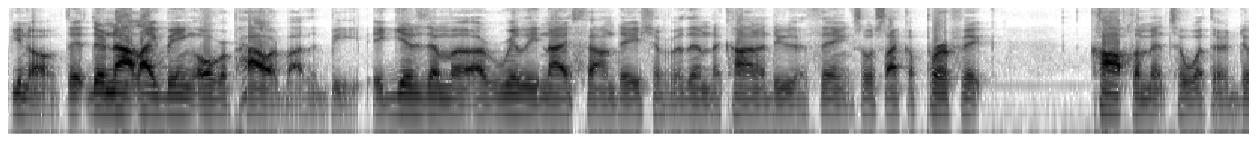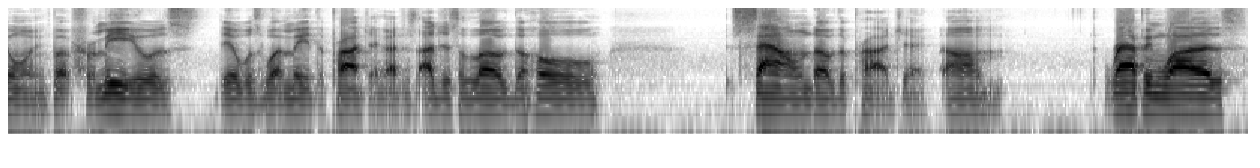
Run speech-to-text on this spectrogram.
you know, they're not like being overpowered by the beat. It gives them a, a really nice foundation for them to kind of do their thing. So it's like a perfect complement to what they're doing. But for me, it was it was what made the project. I just I just love the whole sound of the project. Um, rapping wise,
